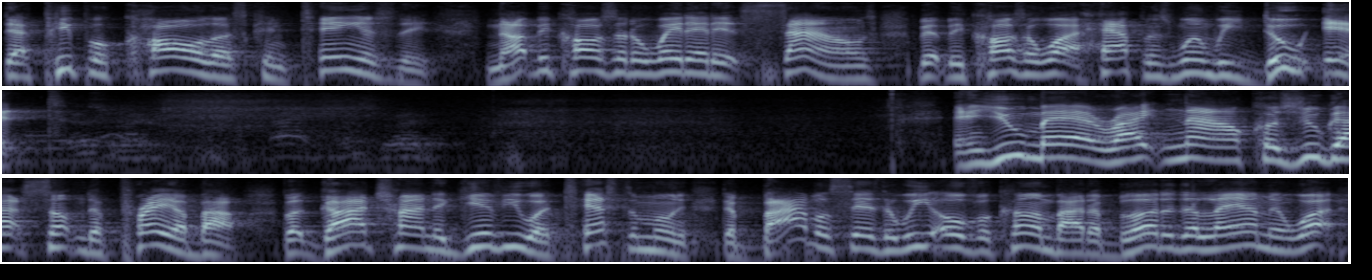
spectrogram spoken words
that people call us continuously, not because of the way that it sounds, but because of what happens when we do it. And you mad right now because you got something to pray about. But God trying to give you a testimony. The Bible says that we overcome by the blood of the Lamb and what?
